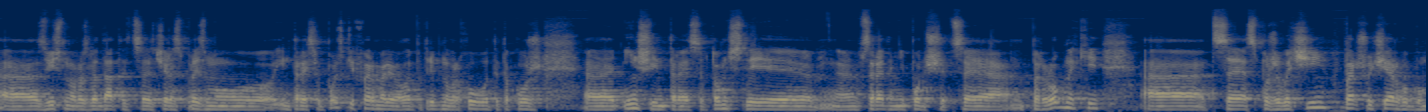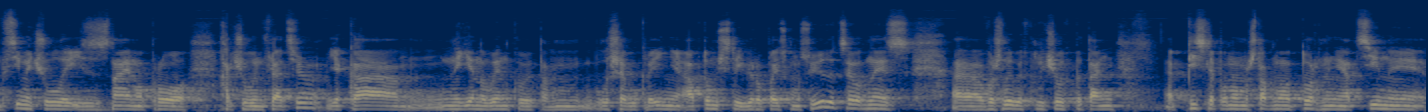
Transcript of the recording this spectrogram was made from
е, звісно, розглядати це через призму інтересів польських фермерів, але потрібно враховувати також е, інші інтереси, в тому числі е, всередині Польщі це переробники, це споживачі в першу чергу, бо всі ми чули і знаємо про харчову інфляцію, яка не є новинкою там лише в Україні, а в тому числі і в Європейському Союзі. Це одне з важливих ключових питань. Після повномасштабного вторгнення ціни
